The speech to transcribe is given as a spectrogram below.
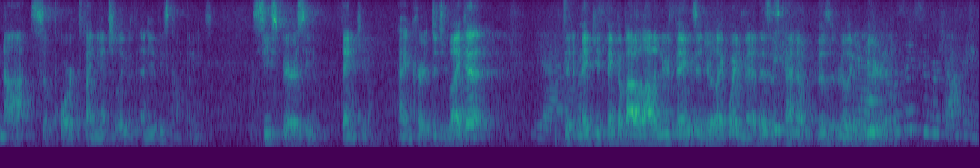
not support financially with any of these companies. Seaspiracy, thank you. I encourage, did you like it? Yeah. Did it make you think about a lot of new things and you're like, wait a minute, this is kind of, this is really yeah, weird? It was like super shocking.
